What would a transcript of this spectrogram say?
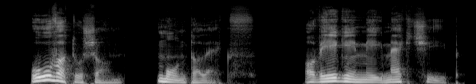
– Óvatosan! – mondta Lex. – A végén még megcsíp.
